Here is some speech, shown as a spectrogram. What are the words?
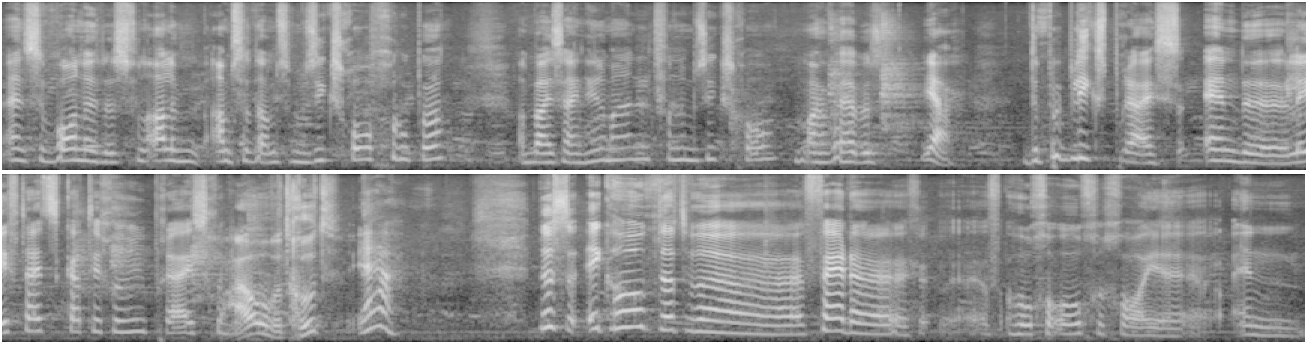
En ze wonnen dus van alle Amsterdamse muziekschoolgroepen. Want wij zijn helemaal niet van de muziekschool. Maar we hebben ja, de publieksprijs en de leeftijdscategorieprijs gewonnen. Wauw, wat goed. Ja. Dus ik hoop dat we verder eh, hoge ogen gooien in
